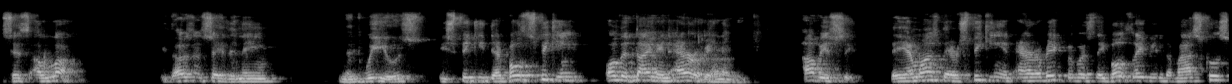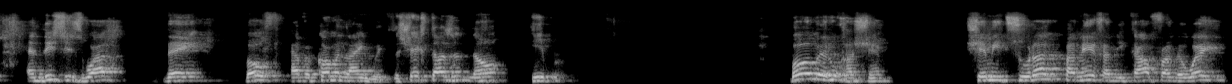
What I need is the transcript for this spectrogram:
He says Allah. He doesn't say the name that we use is speaking, they're both speaking all the time in Arabic. Arabic. Obviously, they Hamas, they're speaking in Arabic because they both live in Damascus, and this is what they both have a common language. The Sheikh doesn't know Hebrew. Bo Baruch Hashem, Shemitzurat Panecha Nikal, from the way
